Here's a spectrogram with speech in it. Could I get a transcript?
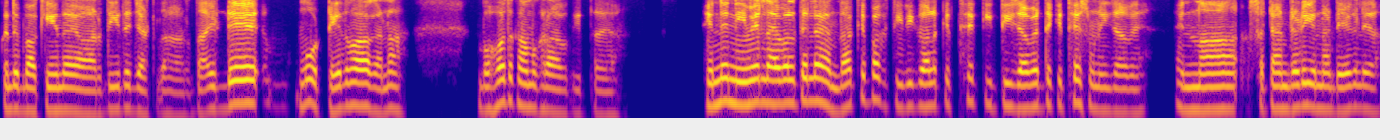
ਕਹਿੰਦੇ ਬਾਕੀਆਂ ਦਾ ਆਰਤੀ ਤੇ ਜੱਟ ਦਾ ਆਰਤਾ। ਐਡੇ ਮੋਟੇ ਦਿਮਾਗ ਆ ਨਾ, ਬਹੁਤ ਕੰਮ ਖਰਾਬ ਕੀਤਾ ਆ। ਇੰਨੇ ਨੀਵੇਂ ਲੈਵਲ ਤੇ ਲੈਂਦਾ ਕਿ ਭਗਤੀ ਦੀ ਗੱਲ ਕਿੱਥੇ ਕੀਤੀ ਜਾਵੇ ਤੇ ਕਿੱਥੇ ਸੁਣੀ ਜਾਵੇ। ਇੰਨਾ ਸਟੈਂਡਰਡ ਹੀ ਇੰਨਾ ਡੇਗ ਲਿਆ।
